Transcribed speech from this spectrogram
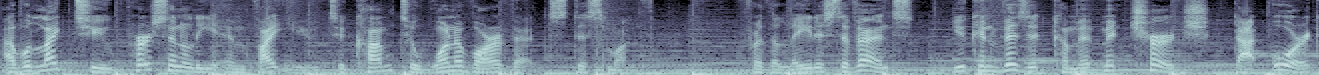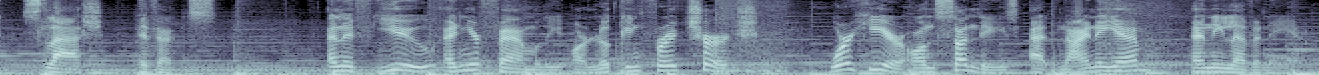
I would like to personally invite you to come to one of our events this month. For the latest events, you can visit commitmentchurch.org/events. And if you and your family are looking for a church, we're here on Sundays at 9 a.m. and 11 a.m.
